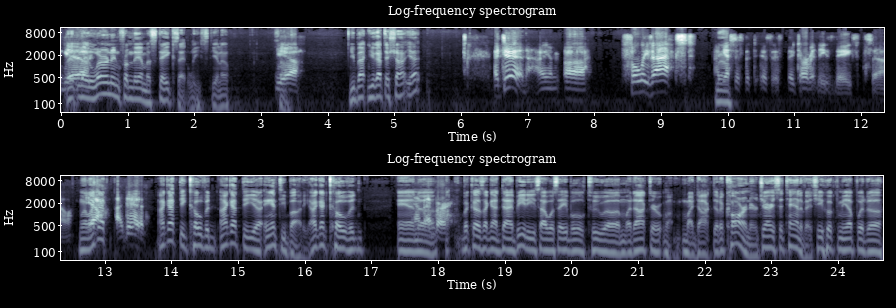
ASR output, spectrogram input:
Yeah. they are learning from their mistakes at least. You know, So- Yeah, you bet you got the shot yet? I did. I am uh, fully vaxxed. I Well- guess it's the it's, it's they term it these days. So Well, I got- I did. I got the COVID. I got the uh, antibody. I got COVID, and uh, because I got diabetes, I was able to. Uh, my doctor, my doctor, the coroner, Jerry Cvitanovich, he hooked me up with uh,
